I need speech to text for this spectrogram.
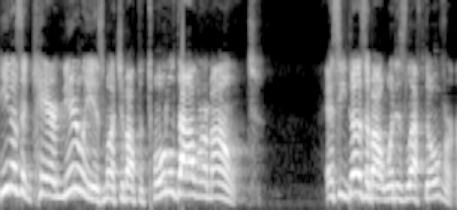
he doesn't care nearly as much about the total dollar amount as he does about what is left over.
